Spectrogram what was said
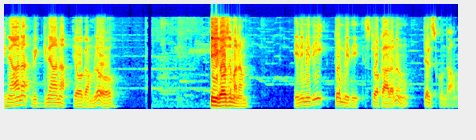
జ్ఞాన విజ్ఞాన యోగంలో ఈరోజు మనం ఎనిమిది తొమ్మిది శ్లోకాలను తెలుసుకుందాము.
